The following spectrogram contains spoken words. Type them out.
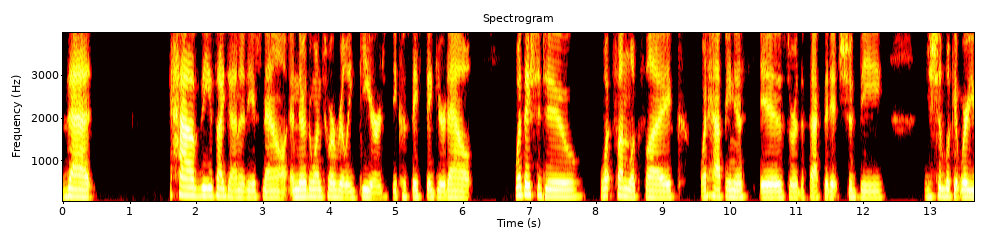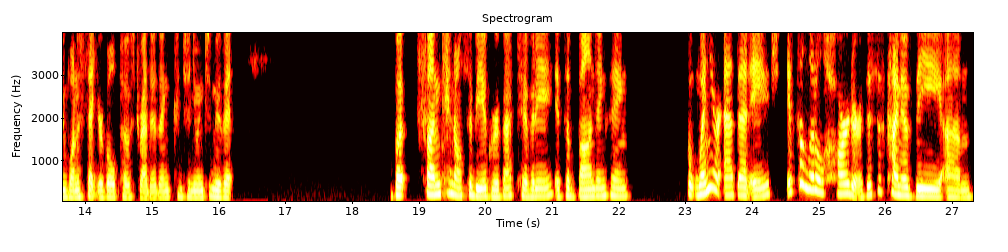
that have these identities now, and they're the ones who are really geared because they figured out what they should do, what fun looks like, what happiness is, or the fact that it should be. You should look at where you want to set your goalpost rather than continuing to move it. But fun can also be a group activity, it's a bonding thing. But when you're at that age, it's a little harder. This is kind of the um,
